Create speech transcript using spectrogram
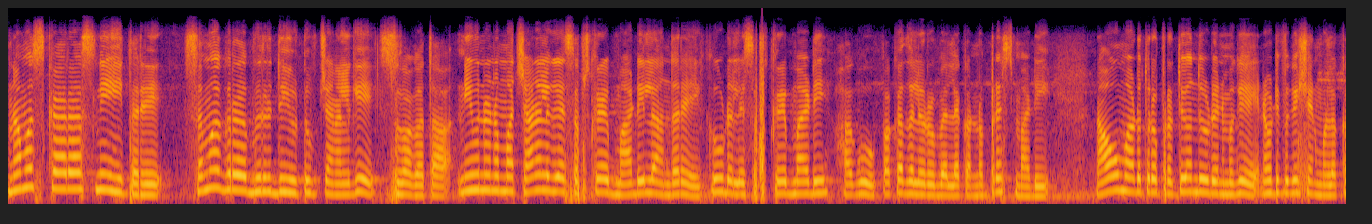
ನಮಸ್ಕಾರ ಸ್ನೇಹಿತರೆ. ಸಮಗ್ರ ಅಭಿವೃದ್ಧಿ ಯೂಟ್ಯೂಬ್ ಚಾನಲ್ಗೆ ಸ್ವಾಗತ. ನೀವು ನಮ್ಮ ಚಾನಲ್ಗೆ ಸಬ್ಸ್ಕ್ರೈಬ್ ಮಾಡಿಲ್ಲ ಅಂದರೆ ಕೂಡಲೇ ಸಬ್ಸ್ಕ್ರೈಬ್ ಮಾಡಿ ಹಾಗೂ ಪಕ್ಕದಲ್ಲಿರೋ ಬೆಲ್ಲಕನ್ನು ಪ್ರೆಸ್ ಮಾಡಿ. ನಾವು ಮಾಡುತ್ತಿರುವ ಪ್ರತಿಯೊಂದು ವಿಡಿಯೋ ನಿಮಗೆ ನೋಟಿಫಿಕೇಶನ್ ಮೂಲಕ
